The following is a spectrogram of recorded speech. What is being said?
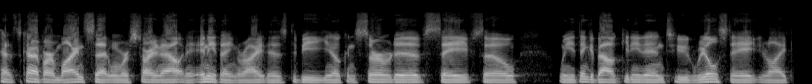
it's kind of our mindset when we're starting out in anything, right, is to be, you know, conservative, safe. So when you think about getting into real estate, you're like,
